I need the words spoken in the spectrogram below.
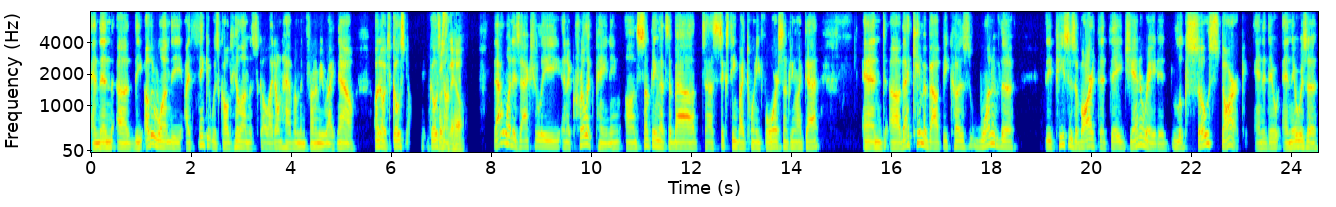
And then uh, the other one, the I think it was called Hill on the Skull. I don't have them in front of me right now. Oh no, it's Ghost Ghost, Ghost on the, Hill. That one is actually an acrylic painting on something that's about uh, 16 by 24, something like that. And uh, that came about because one of the the pieces of art that they generated looked so stark, and there and there was a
